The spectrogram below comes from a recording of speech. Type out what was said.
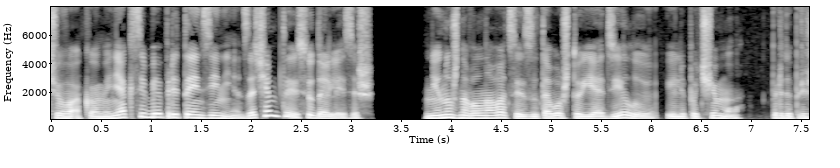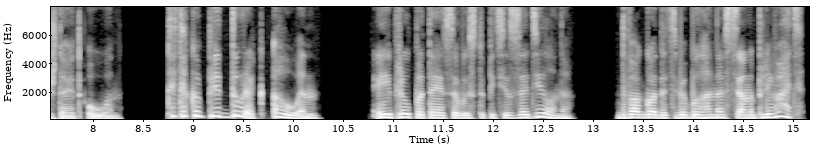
«Чувак, у меня к тебе претензий нет. Зачем ты сюда лезешь? Не нужно волноваться из-за того, что я делаю или почему», — предупреждает Оуэн. «Ты такой придурок, Оуэн». Эйприл пытается выступить из-за Дилана. «Два года тебе было на все наплевать.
